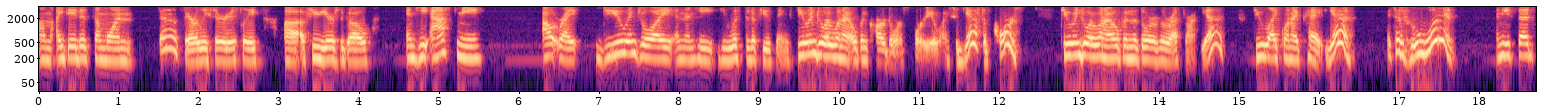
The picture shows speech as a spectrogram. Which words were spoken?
um, I dated someone eh, fairly seriously uh, a few years ago, and he asked me outright, "Do you enjoy?" And then he he listed a few things. Do you enjoy when I open car doors for you? I said, "Yes, of course." Do you enjoy when I open the door of the restaurant? Yes. Do you like when I pay? Yes. I said, "Who wouldn't?" And he said,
